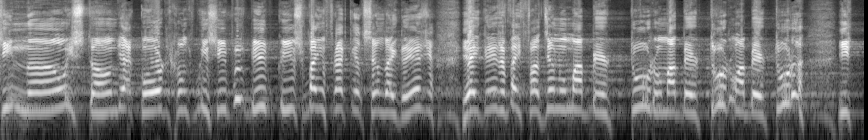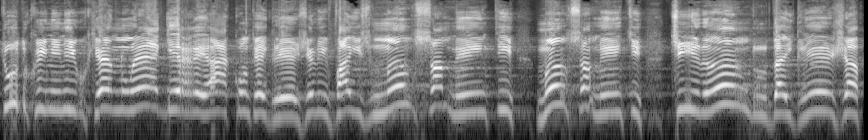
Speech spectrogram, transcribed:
que não estão de acordo com os princípios bíblicos. Isso vai enfraquecendo a igreja, e a igreja vai fazendo uma abertura, uma abertura, uma abertura, e tudo que o inimigo quer não é guerrear contra a igreja, ele vai mansamente, mansamente, tirando da igreja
